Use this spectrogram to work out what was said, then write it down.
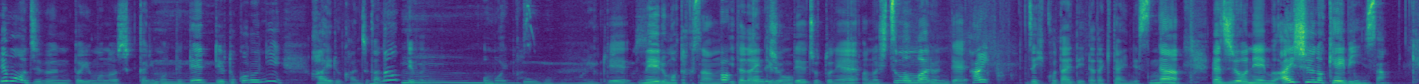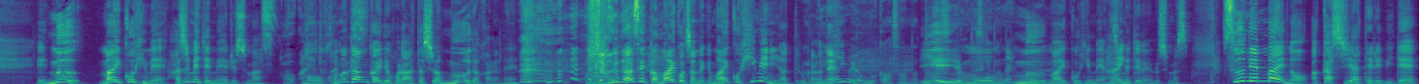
でも自分というものをしっかり持っててっていうところに入る感じかなっていうふうに思います。うん。でメールもたくさんいただいてるんあでちょっとねあの質問もあるんではい。ぜひ答えていただきたいんですがラジオネーム哀愁の警備員さん。えムー舞子姫初めてメールします。もうこの段階でほら私はムーだからね。なぜか舞子ちゃんだけ舞子姫になってるからね。姫は向川さんだったいえいえはずなんですもうけどねムー舞子姫初めてメールします、数年前のアカシアテレビで、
